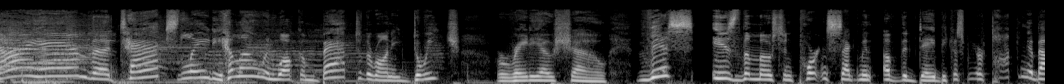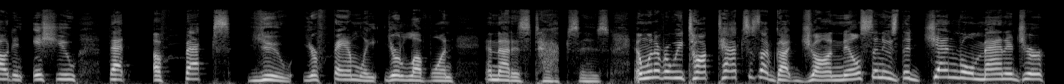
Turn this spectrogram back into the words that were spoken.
I am the tax lady. Hello and welcome back to the Roni Deutch radio show. This is the most important segment of the day because we are talking about an issue that affects you, your family, your loved one, and that is taxes. And whenever we talk taxes, I've got John Nilsson, who's the general manager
